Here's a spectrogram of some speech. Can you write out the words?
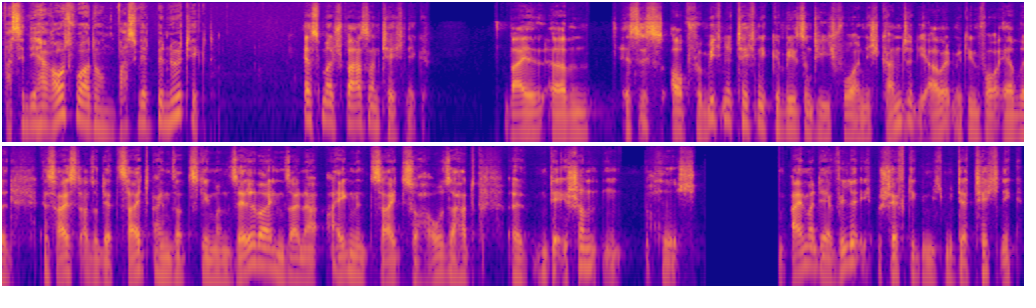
Was sind die Herausforderungen? Was wird benötigt? Erstmal Spaß an Technik, weil ähm, es ist auch für mich eine Technik gewesen, die ich vorher nicht kannte, die Arbeit mit den VR-Brillen. Es heißt also, der Zeiteinsatz, den man selber in seiner eigenen Zeit zu Hause hat, äh, der ist schon hoch. Einmal der Wille, ich beschäftige mich mit der Technik.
